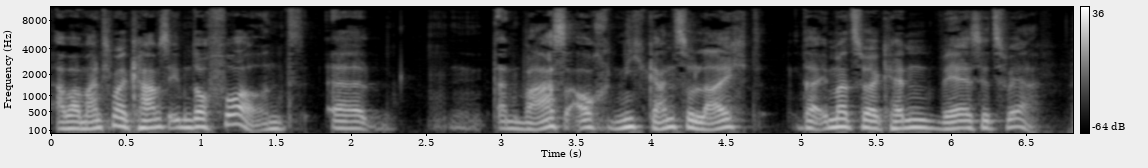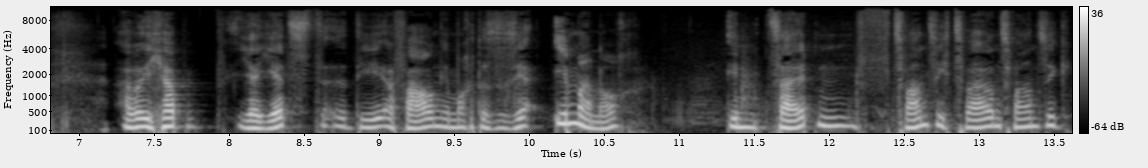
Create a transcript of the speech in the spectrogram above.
Aber manchmal kam es eben doch vor. Und äh, dann war es auch nicht ganz so leicht, da immer zu erkennen, wer ist jetzt wer. Aber ich habe ja jetzt die Erfahrung gemacht, dass es ja immer noch in Zeiten 2022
